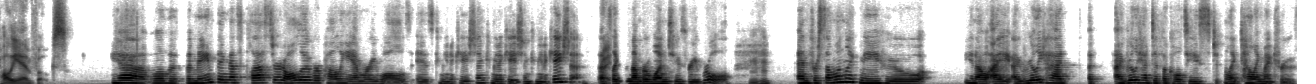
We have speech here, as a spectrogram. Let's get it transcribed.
polyam folks. Yeah well the, the main thing that's plastered all over polyamory walls is communication communication communication. That's Right. like the number one two three rule. Hmm and for someone like me who you know i i really had a i really had difficulties t- like telling my truth.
